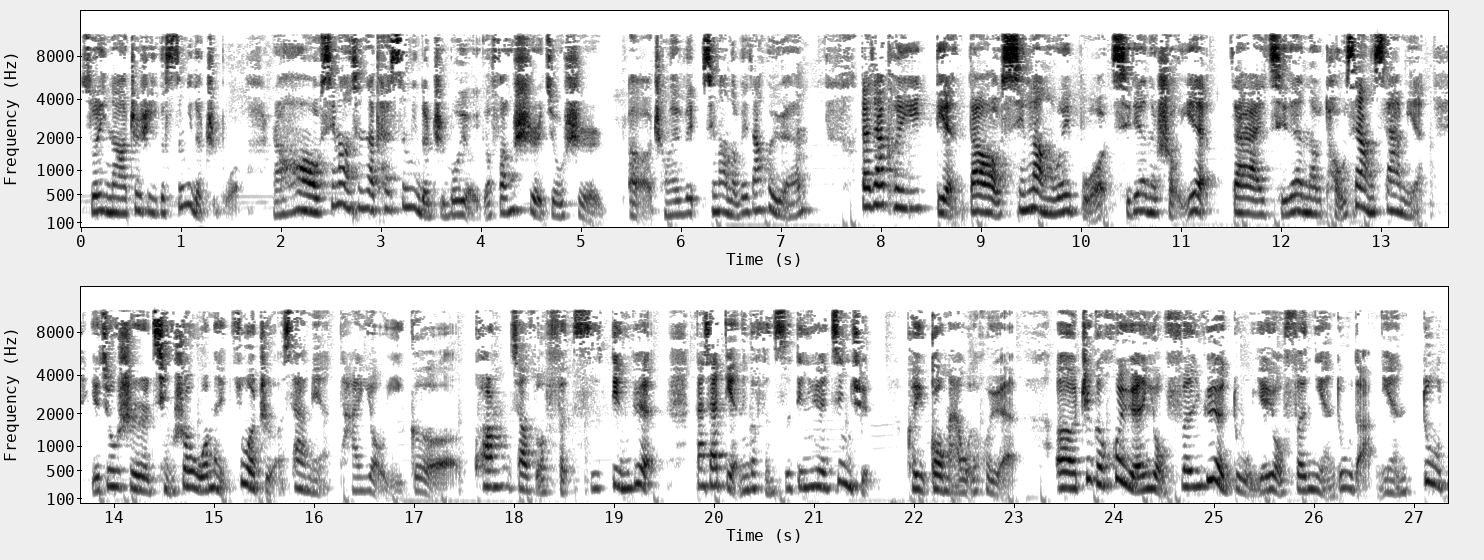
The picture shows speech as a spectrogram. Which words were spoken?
所以呢，这是一个私密的直播。然后新浪现在开私密的直播有一个方式，就是呃，成为微新浪的微加会员，大家可以点到新浪微博旗舰的首页，在旗舰的头像下面，也就是请说我美作者下面，它有一个框叫做粉丝订阅，大家点那个粉丝订阅进去，可以购买我的会员。呃，这个会员有分月度，也有分年度的。年度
